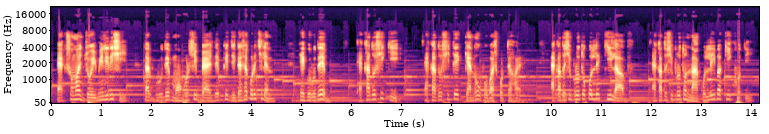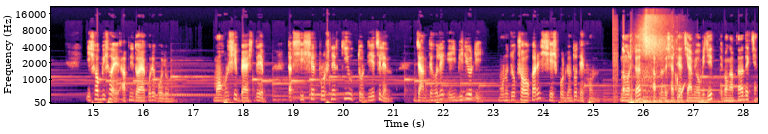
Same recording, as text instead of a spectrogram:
একসময় জৈমিনী ঋষি তার গুরুদেব মহর্ষি ব্যাসদেবকে জিজ্ঞাসা করেছিলেন, হে গুরুদেব, একাদশী কি? একাদশীতে কেন উপবাস করতে হয়? একাদশী ব্রত করলে কি লাভ? একাদশী ব্রত না করলেই বা কি ক্ষতি? এসব বিষয়ে আপনি দয়া করে বলুন। মহর্ষি ব্যাসদেব তার শিষ্যের প্রশ্নের কি উত্তর দিয়েছিলেন, জানতে হলে এই ভিডিওটি মনোযোগ সহকারে শেষ পর্যন্ত দেখুন। নমস্কার, আপনাদের সাথে আছি আমি অভিজিৎ এবং আপনারা দেখছেন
